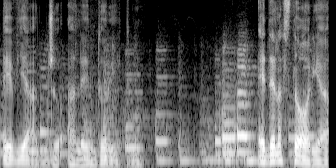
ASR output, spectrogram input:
e viaggio a lento ritmo. Ed è la storia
